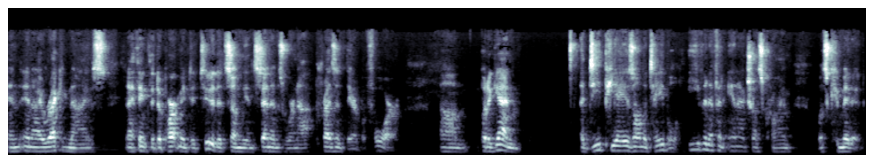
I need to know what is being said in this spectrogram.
And, and I recognize, and I think the department did too, that some of the incentives were not present there before. Um, but again, a DPA is on the table, even if an antitrust crime was committed.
